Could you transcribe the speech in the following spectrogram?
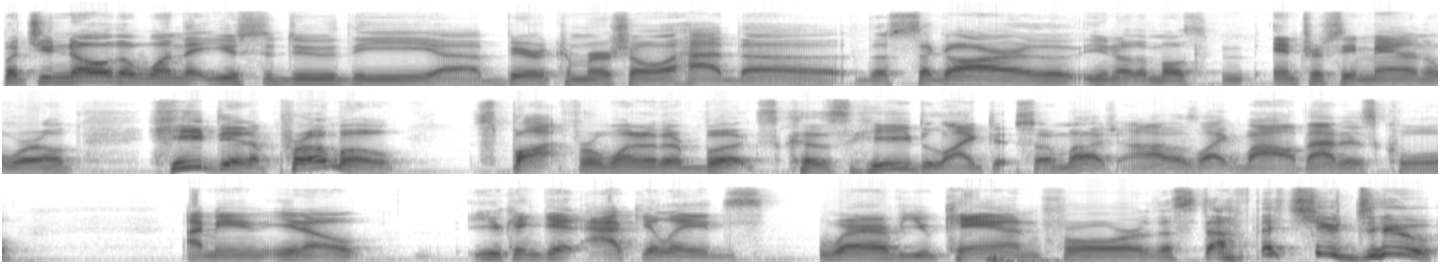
but you know the one that used to do the uh, beer commercial had the the cigar, you know, the most interesting man in the world. He did a promo spot for one of their books because he liked it so much, and I was like, wow, that is cool. I mean, you know, you can get accolades wherever you can for the stuff that you do,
